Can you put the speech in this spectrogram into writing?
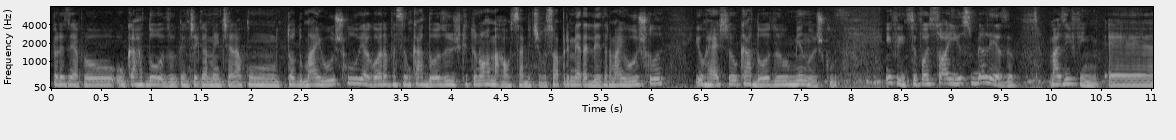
por exemplo, o, o, Cardoso, que antigamente era com todo maiúsculo, e agora vai ser um Cardoso escrito normal, sabe? Tipo, só a primeira letra maiúscula e o resto é o Cardoso minúsculo. Enfim, se fosse só isso, beleza. Mas enfim, é.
